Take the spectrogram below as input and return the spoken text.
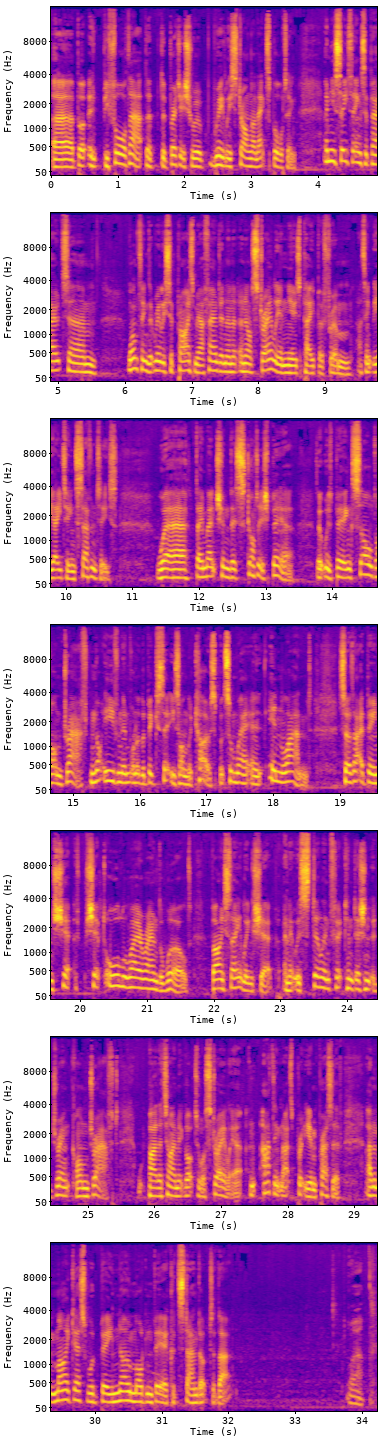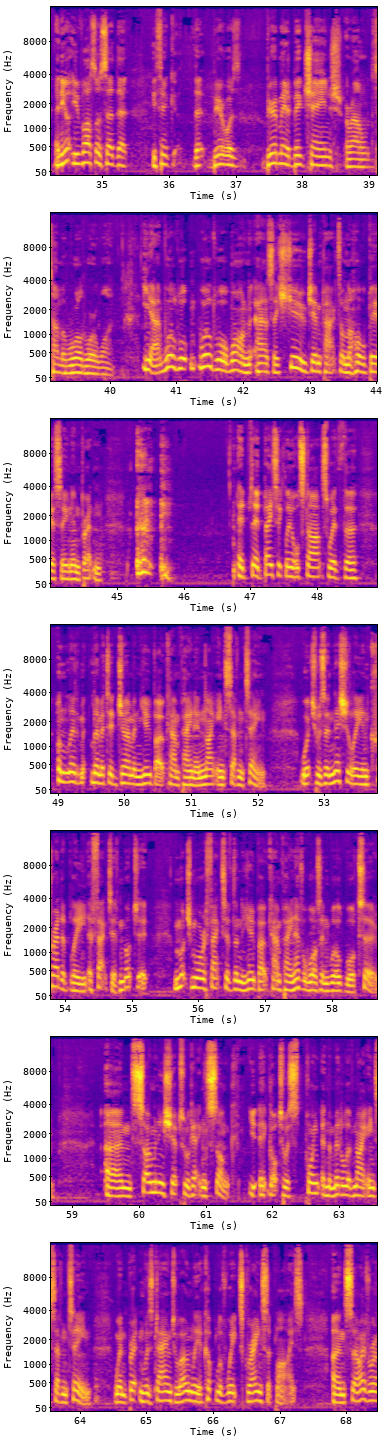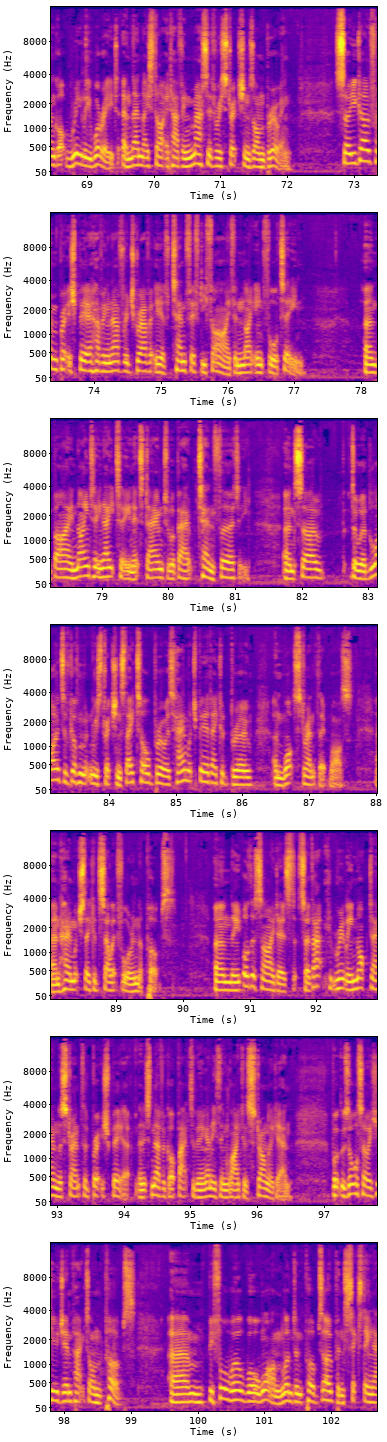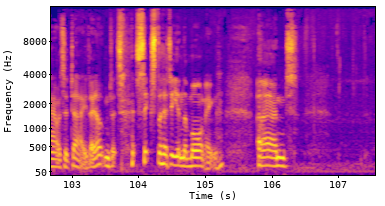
Uh, but uh, before that, the, the British were really strong on exporting. And you see things about. Um, one thing that really surprised me, I found in an, an Australian newspaper from, I think, the 1870s, where they mentioned this Scottish beer that was being sold on draft, not even in one of the big cities on the coast, but somewhere in, inland. So that had been ship, shipped all the way around the world by sailing ship, and it was still in fit condition to drink on draft by the time it got to Australia. And I think that's pretty impressive. And my guess would be no modern beer could stand up to that. Wow. And you, you've also said that you think that beer was beer made a big change around the time of World War One. Yeah, World War, World War One has a huge impact on the whole beer scene in Britain. it, it basically all starts with the unlimited German U-boat campaign in 1917, which was initially incredibly effective, much much more effective than the U-boat campaign ever was in World War Two. And so many ships were getting sunk. It got to a point in the middle of 1917 when Britain was down to only a couple of weeks' grain supplies. And so everyone got really worried, and then they started having massive restrictions on brewing. So you go from British beer having an average gravity of 1055 in 1914, and by 1918 it's down to about 1030. And so there were loads of government restrictions. They told brewers how much beer they could brew and what strength it was and how much they could sell it for in the pubs. And the other side is so that really knocked down the strength of British beer, and it's never got back to being anything like as strong again. But there's also a huge impact on pubs. Um, before World War One, London pubs opened 16 hours a day. They opened at 6:30 in the morning, and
